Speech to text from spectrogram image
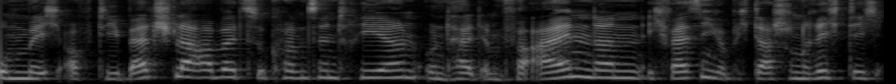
um mich auf die Bachelorarbeit zu konzentrieren und halt im Verein dann, ich weiß nicht, ob ich da schon richtig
